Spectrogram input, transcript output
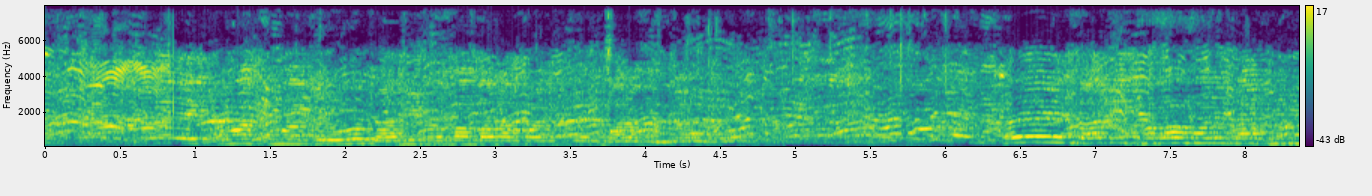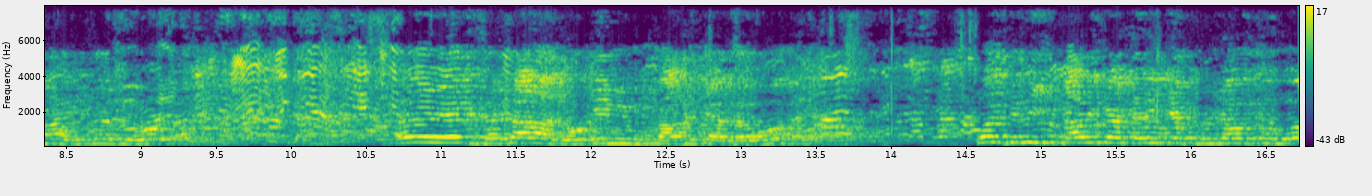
ક્ષમા ક્ષમા કરો દાદી ક્ષમા મારા પંચ મારા મંડળ પંચ એ એક જટાળા જોગીની હું કાળક્યા થયો. પંચની કાળક્યા તરીકે પૂજાવતું હો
